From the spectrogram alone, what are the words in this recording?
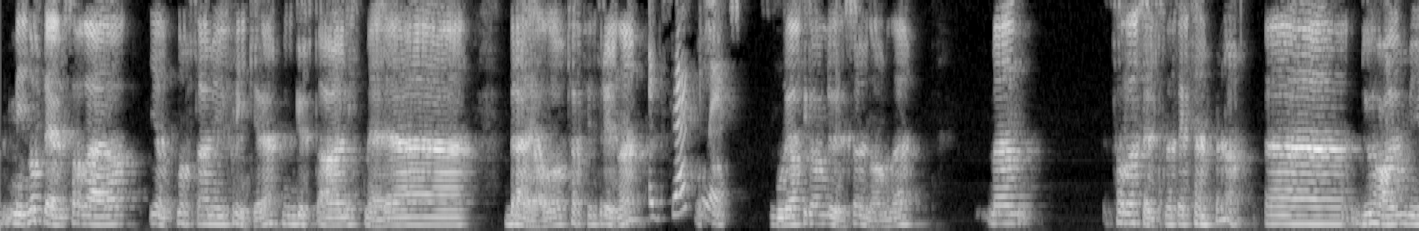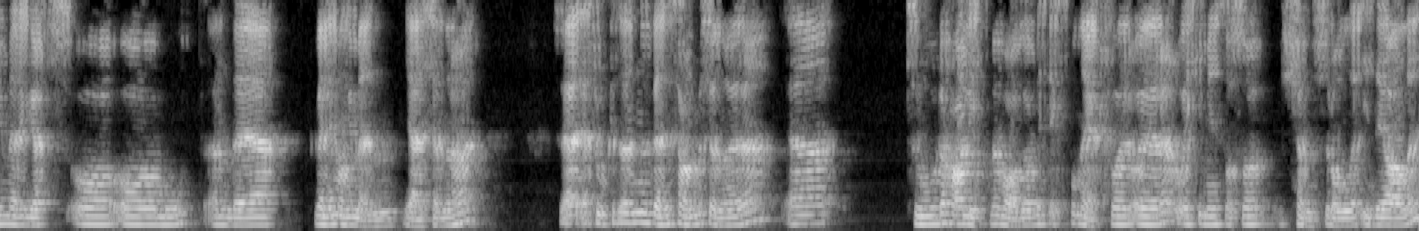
Min opplevelse av det er at jentene ofte er mye flinkere, men gutta er litt mer uh, breiale og tøffe i trynet. Exactly. Og så tror de at de kan lure seg unna med det. Men ta deg selv som et eksempel. Da. Eh, du har jo mye mer guts og, og, mot enn det veldig mange menn jeg kjenner har. Så jeg, jeg tror ikke det nødvendigvis har noe med kjønn å gjøre. Jeg tror det har litt med hva du har blitt eksponert for å gjøre, og ikke minst også kjønnsrolleidealer,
